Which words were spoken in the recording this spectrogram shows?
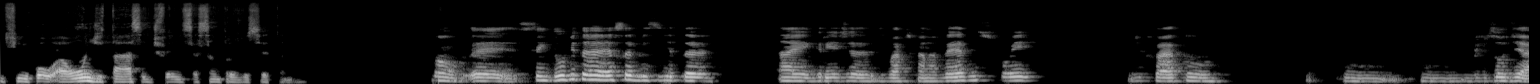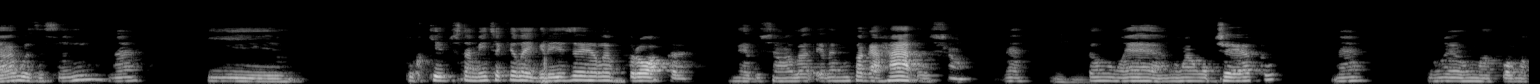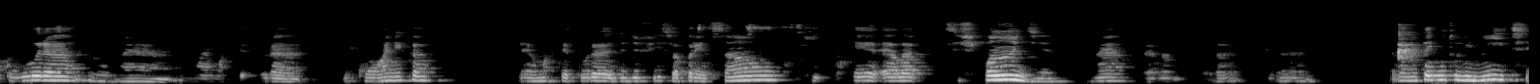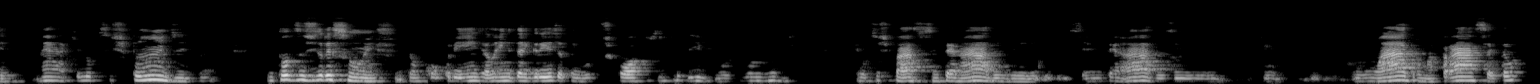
enfim, aonde está essa diferenciação para você também? Bom, é, sem dúvida essa visita à igreja de Vaticana Vedas foi de fato um, um de águas assim, né? e porque justamente aquela igreja ela brota né, do chão, ela, ela é muito agarrada ao chão, né? Uhum. Então não é não é um objeto, né? Não é uma forma pura, não é, não é uma arquitetura icônica, é uma arquitetura de difícil apreensão, que, porque ela se expande, né? Ela, ela, ela, não tem muito limite, né? aquilo se expande em todas as direções. Então, compreende, além da igreja, tem outros corpos, inclusive, outros volumes, outros espaços enterrados e, e semi-enterrados, e, um adro, uma praça. Então,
